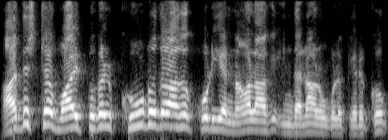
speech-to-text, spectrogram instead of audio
அதிர்ஷ்ட வாய்ப்புகள் கூடுதலாக கூடிய நாளாக இந்த நாள் உங்களுக்கு இருக்கும்.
